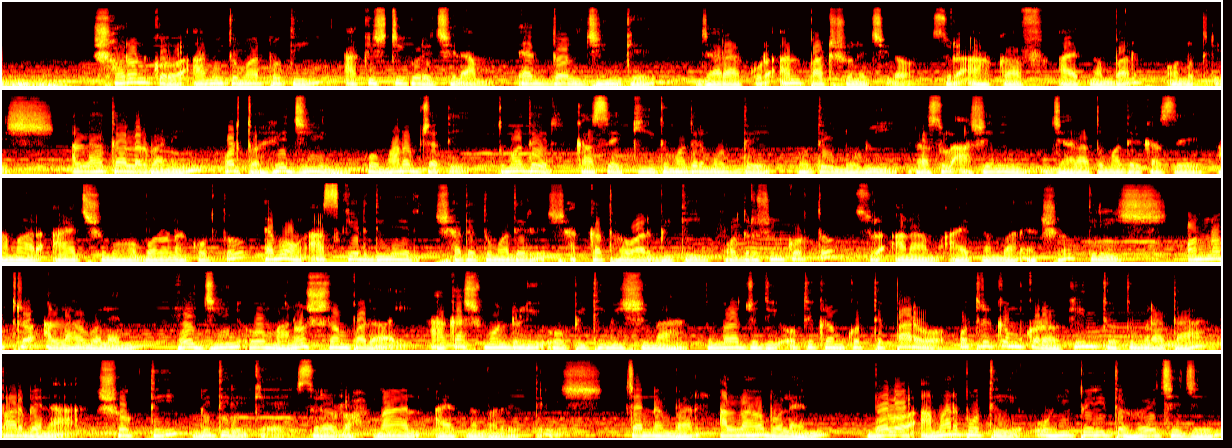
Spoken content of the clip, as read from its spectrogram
স্মরণ করো, আমি তোমার প্রতি আকৃষ্টি করেছিলাম। একদল জিনকে যারা কোরআন পাঠ শুনেছিল সুরা আহকাফ আয়াত নম্বর উনত্রিশ। আল্লাহ তাআলার বাণী, অর্থ হে জিন ও মানব জাতি, তোমাদের কাছে কি তোমাদের মধ্যে হতে নবী, রাসূল আসেনি, যারা তোমাদের কাছে আমার আয়াতসমূহ বর্ণনা করত এবং আজকের দিনের সাথে তোমাদের সাক্ষাৎ হওয়ার ভীতি প্রদর্শন করত? সূরা আনাম, আয়াত নাম্বার একশো তিরিশ। অন্যত্র আল্লাহ বলেন, হে জিন ও মানুষ সম্প্রদায়, আকাশমণ্ডলী ও পৃথিবীর সীমা তোমরা যদি অতিক্রম করতে পারো, অতিক্রম করো, কিন্তু তোমরা তা পারবে না। শক্তি ভীতি রেখে। সুরা রহমান, আয়াত তেত্রিশ চার আল্লাহ বলেন, বলো, আমার প্রতি হয়েছে যে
